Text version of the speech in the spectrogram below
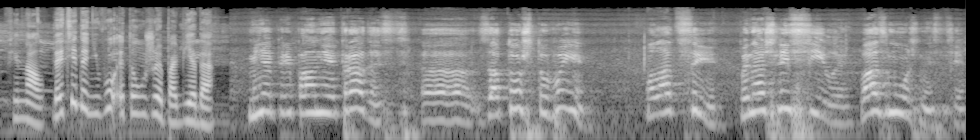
– финал. Дойти до него – это уже победа. Меня переполняет радость э, за то, что вы молодцы. Вы нашли силы, возможности,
